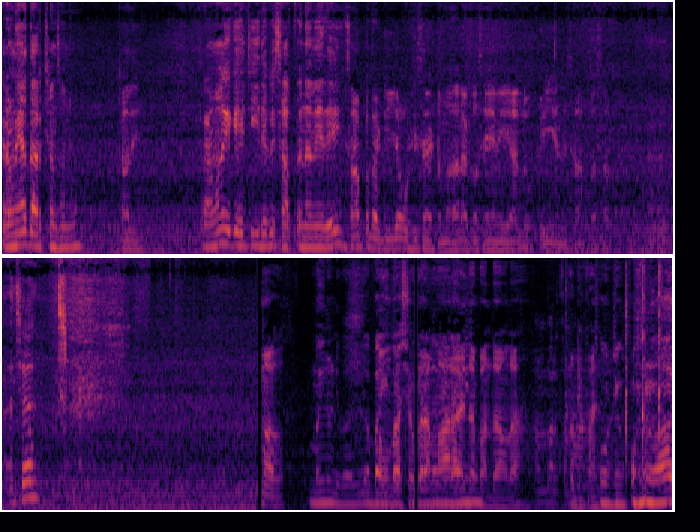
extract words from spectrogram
ਕਰਾਉਣੇ ਆ ਦਰਸ਼ਨ ਤੁਹਾਨੂੰ। ਕਾਹਦੇ? ਕਰਾਵਾਂਗੇ ਕਿਸੇ ਚੀਜ਼ ਦੇ ਕੋਈ ਸੱਪ ਨਵੇਂ ਦੇ। ਸੱਪ ਦਾ ਕੀ ਆ ਉਹੀ ਸੈੱਟ ਮਾਰਾ ਕੁਛ ਐਵੇਂ ਆ ਲੋਕ ਕਹੀ ਜਾਂਦੇ ਸੱਪ ਆ ਸੱਪ। ਅੱਛਾ। ਮੈਨੂੰ ਨਹੀਂ ਪਤਾ ਬਾਈ ਆਉਂਦਾ ਸ਼ੁਕਰ ਆ ਮਹਾਰਾਜ ਦਾ ਬੰਦਾ ਆਉਂਦਾ। ਅੰਬਰ ਤੋਂ ਤੁਹਾਡੀ ਭੈਣ। ਤੁਹਾਡੀ ਆ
